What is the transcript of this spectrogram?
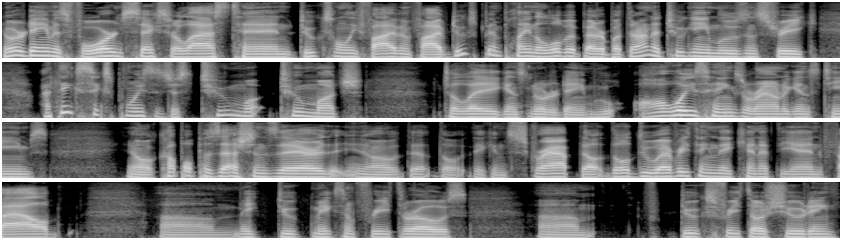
Notre Dame is four and six their last ten. Duke's only five and five. Duke's been playing a little bit better, but they're on a two-game losing streak. I think six points is just too mu- too much to lay against Notre Dame, who always hangs around against teams. You know, a couple possessions there. That, You know, they, they can scrap. They'll they'll do everything they can at the end. Foul, um, make Duke make some free throws. Um, Duke's free throw shooting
